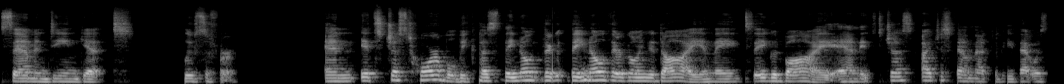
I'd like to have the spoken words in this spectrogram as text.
sam and dean get lucifer and it's just horrible because they know they they know they're going to die and they say goodbye. And it's just I just found that to be that was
